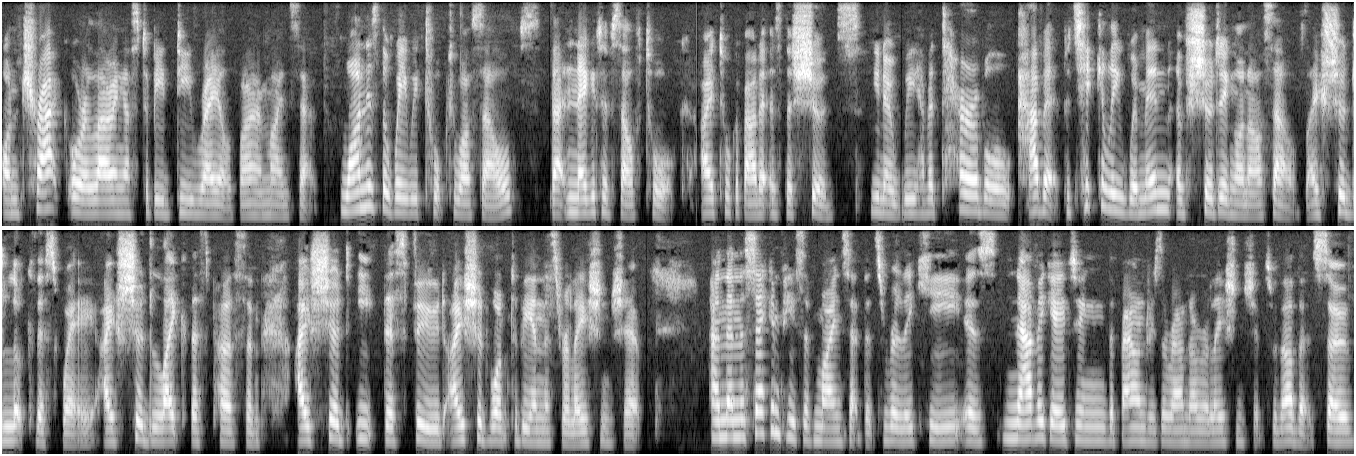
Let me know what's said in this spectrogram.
on track or allowing us to be derailed by our mindset. One is the way we talk to ourselves, that negative self talk. I talk about it as the shoulds. You know, we have a terrible habit, particularly women, of shoulding on ourselves. I should look this way. I should like this person. I should eat this food. I should want to be in this relationship. And then the second piece of mindset that's really key is navigating the boundaries around our relationships with others. So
